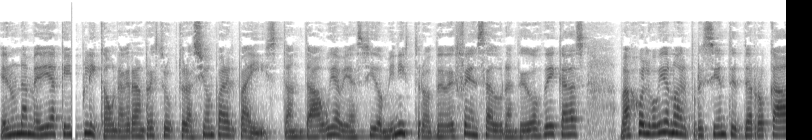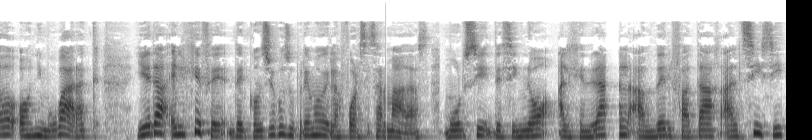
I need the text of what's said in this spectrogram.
en una medida que implica una gran reestructuración para el país. Tantawi había sido ministro de Defensa durante dos décadas bajo el gobierno del presidente derrocado Osni Mubarak y era el jefe del Consejo Supremo de las Fuerzas Armadas. Mursi designó al general Abdel Fattah al-Sisi,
